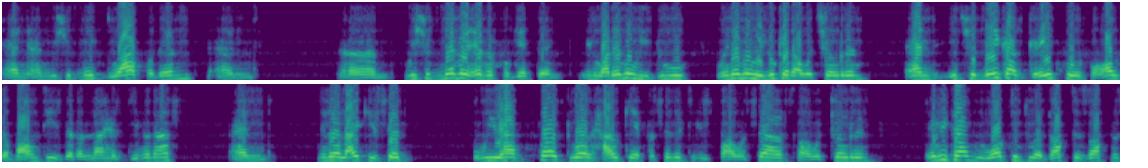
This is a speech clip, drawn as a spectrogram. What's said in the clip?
and and we should make dua for them, and um, we should never ever forget them in whatever we do. Whenever we look at our children, and it should make us grateful for all the bounties that Allah has given us. And you know, like you said, we have first world healthcare facilities for ourselves, for our children. Every time we walk into a doctor's office,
